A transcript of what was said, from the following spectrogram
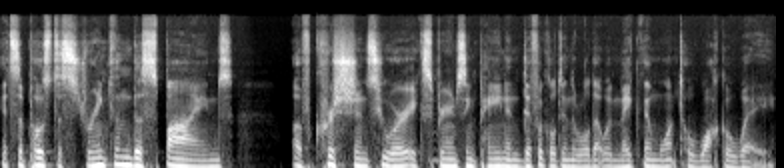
it's supposed to strengthen the spines of Christians who are experiencing pain and difficulty in the world that would make them want to walk away.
